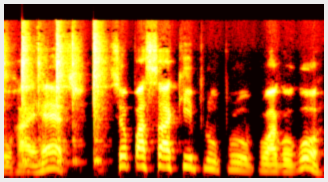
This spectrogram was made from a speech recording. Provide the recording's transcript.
o hi-hat, se eu passar aqui para o agogô,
